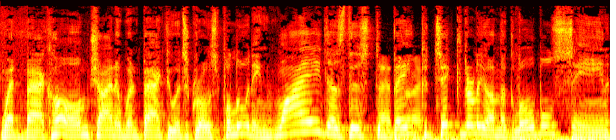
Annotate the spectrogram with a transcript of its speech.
went back home, China went back to its gross polluting. Why does this debate, right. particularly on the global scene,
